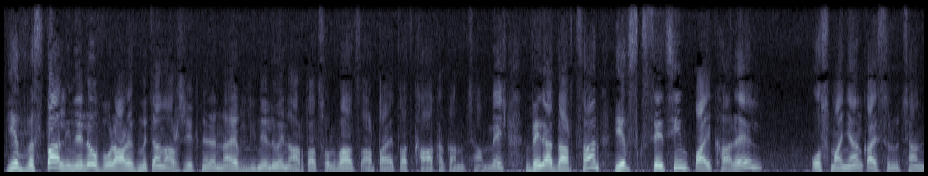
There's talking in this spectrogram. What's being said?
Եվ վստահ լինելով, որ արևմտյան արժեքները նաև լինելու են արտացոլված, արտահայտված քաղաքականության մեջ, վերադարձան եւ սկսեցին պայքարել Օսմանյան կայսրության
